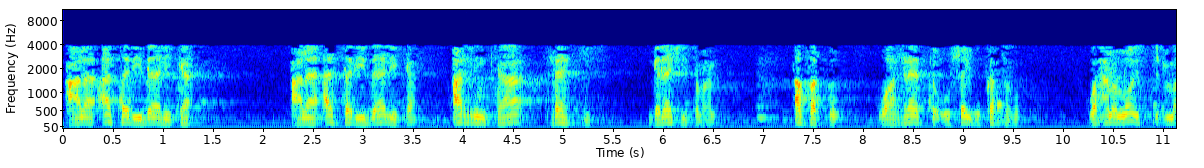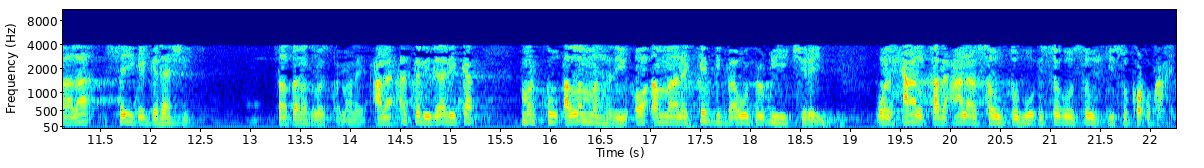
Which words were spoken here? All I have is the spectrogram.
calaa aari dalika calaa athari daalika arrinkaa raadkiisa gadaashiisa macnaha aharku waa raadka uu shaygu ka tago. Waxaana loo isticmaalaa shayga gadaashiisa saasaan hadda loo isticmaalaya calaa athari daalika markuu alla mahdiyo oo ammaana kadib baa wuxuu dhihi jiray walxaal qad calaa sawtuhu isagoo sawtkiisu kor u kacay.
